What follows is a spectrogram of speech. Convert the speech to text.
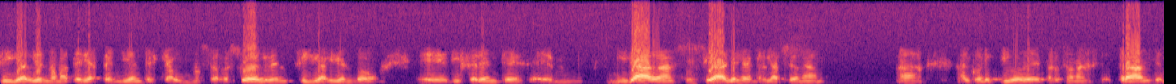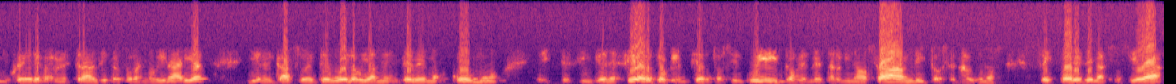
sigue habiendo materias pendientes que aún no se resuelven, sigue habiendo eh, diferentes em, miradas sociales en relación a, al colectivo de personas trans, de mujeres, varones trans y personas no binarias, y en el caso de Tehuel obviamente vemos cómo, este, si bien es cierto que en ciertos circuitos, en determinados ámbitos, en algunos sectores de la sociedad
